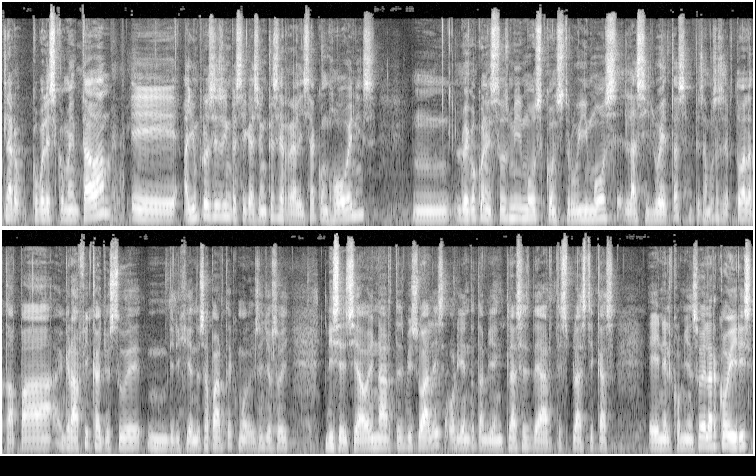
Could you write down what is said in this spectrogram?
Claro, como les comentaba, eh, hay un proceso de investigación que se realiza con jóvenes. Mm, luego con estos mismos construimos las siluetas, empezamos a hacer toda la etapa gráfica, yo estuve mm, dirigiendo esa parte, como lo dice, yo soy licenciado en artes visuales, oriento también clases de artes plásticas en el comienzo del arco iris,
